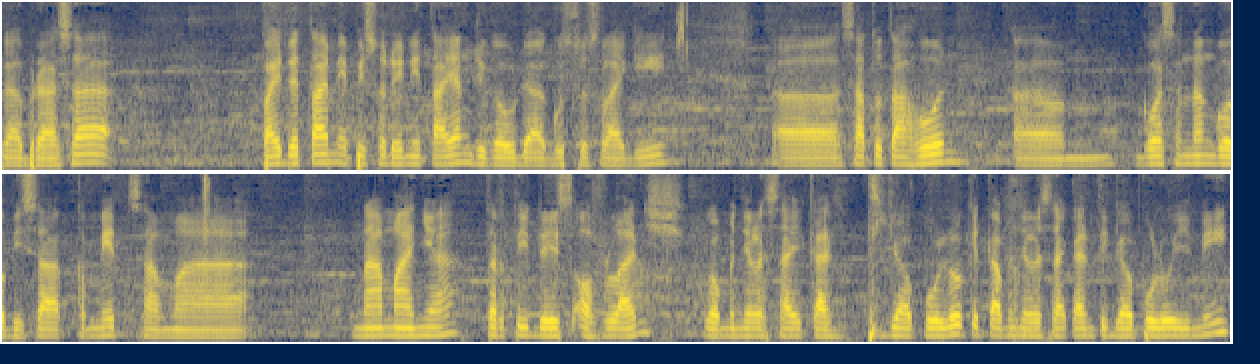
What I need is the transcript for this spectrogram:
nggak berasa. By the time episode ini tayang juga udah Agustus lagi. Uh, satu tahun. Um, gue senang gue bisa commit sama namanya 30 Days of Lunch. Gue menyelesaikan 30, kita menyelesaikan 30 ini.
